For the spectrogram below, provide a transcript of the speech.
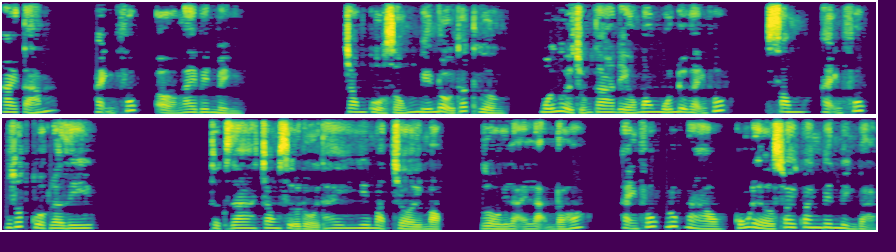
28 hạnh phúc ở ngay bên mình. Trong cuộc sống biến đổi thất thường, mỗi người chúng ta đều mong muốn được hạnh phúc, song hạnh phúc rốt cuộc là gì? Thực ra trong sự đổi thay như mặt trời mọc rồi lại lặn đó, hạnh phúc lúc nào cũng đều xoay quanh bên mình bạn.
